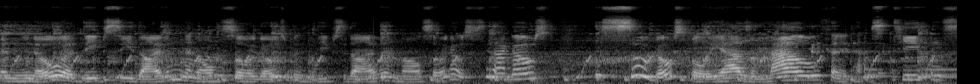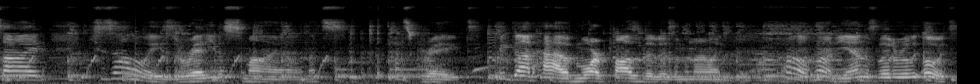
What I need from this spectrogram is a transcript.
and you know, a deep sea diving, and also a ghost, but deep sea diving, and also a ghost. See that ghost? He's so ghostful. He has a mouth, and it has teeth inside. He's always ready to smile, and that's that's great. We gotta have more positivism in our life. Oh, huh, the end is literally... Oh, it's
